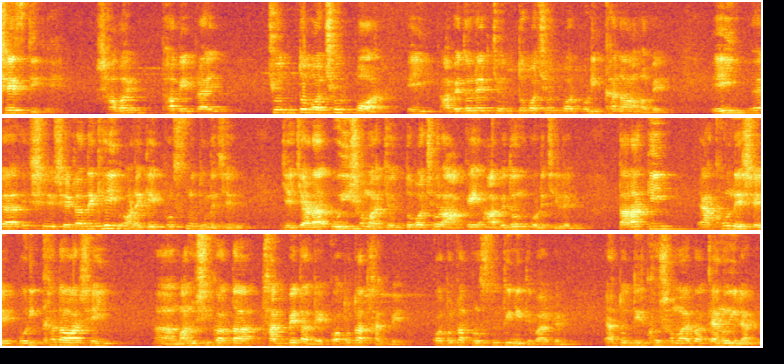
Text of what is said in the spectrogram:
শেষ দিকে। স্বাভাবিকভাবে প্রায় চোদ্দ বছর পর এই আবেদনের চোদ্দ বছর পর পরীক্ষা নেওয়া হবে। এই সেটা দেখেই অনেকেই প্রশ্ন তুলেছেন যে যারা ওই সময় চোদ্দ বছর আগে আবেদন করেছিলেন, তারা কি এখন এসে পরীক্ষা দেওয়ার সেই মানসিকতা থাকবে তাদের, কতটা থাকবে, কতটা প্রস্তুতি নিতে পারবেন, এত দীর্ঘ সময় বা কেনই লাগল,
